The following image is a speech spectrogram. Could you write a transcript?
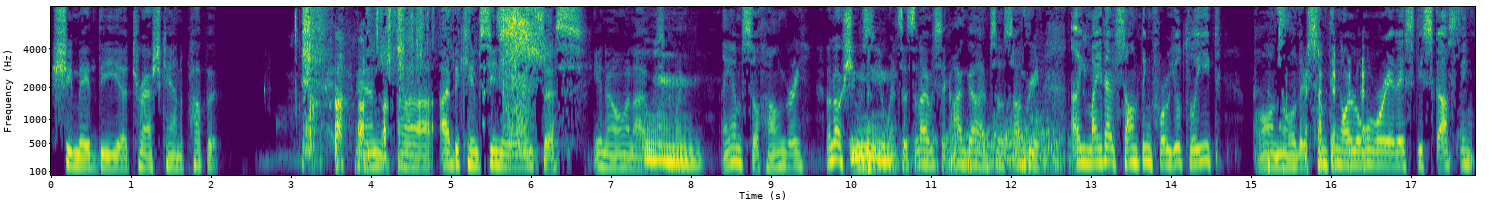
she made the uh, trash can a puppet. and uh, I became Señor Wences, you know, and I was like, Mm. I am so hungry. Oh no, she was Señor Wences, and I was saying, oh God, I'm so hungry. I might have something for you to eat. Oh no, there's something all over it. It's disgusting.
